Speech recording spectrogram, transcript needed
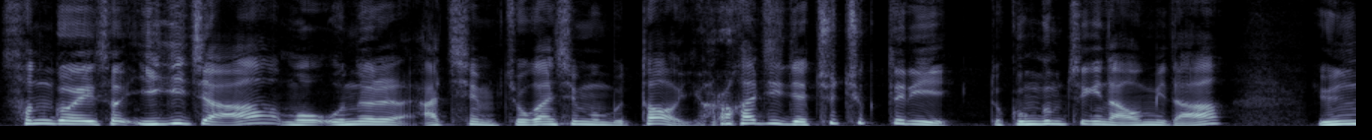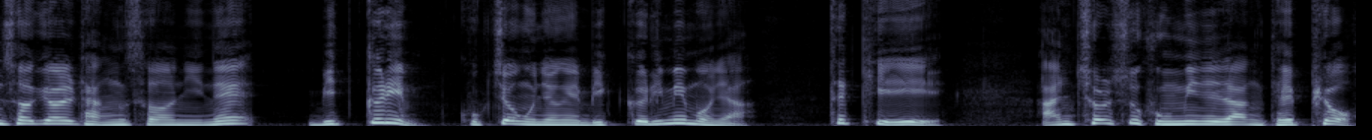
선거에서 이기자 뭐 오늘 아침 조간신문부터 여러 가지 이제 추측들이 또 궁금증이 나옵니다. 윤석열 당선인의 밑그림, 국정 운영의 밑그림이 뭐냐? 특히 안철수 국민의당 대표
